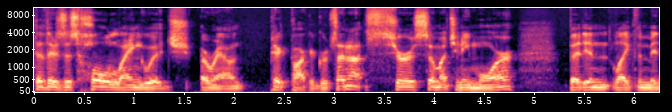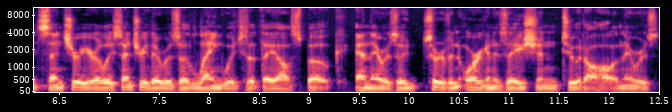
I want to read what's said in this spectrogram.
that there's this whole language around pickpocket groups. I'm not sure so much anymore, but in like the mid-century, early century, there was a language that they all spoke, and there was a sort of an organization to it all, and there was.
